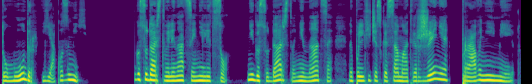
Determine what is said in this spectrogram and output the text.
то мудр, яко змей. Государство или нация не лицо. Ни государство, ни нация на политическое самоотвержение права не имеют.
